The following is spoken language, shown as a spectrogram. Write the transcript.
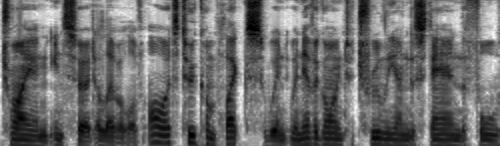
try and insert a level of, oh, it's too complex. We're, we're never going to truly understand understand the full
